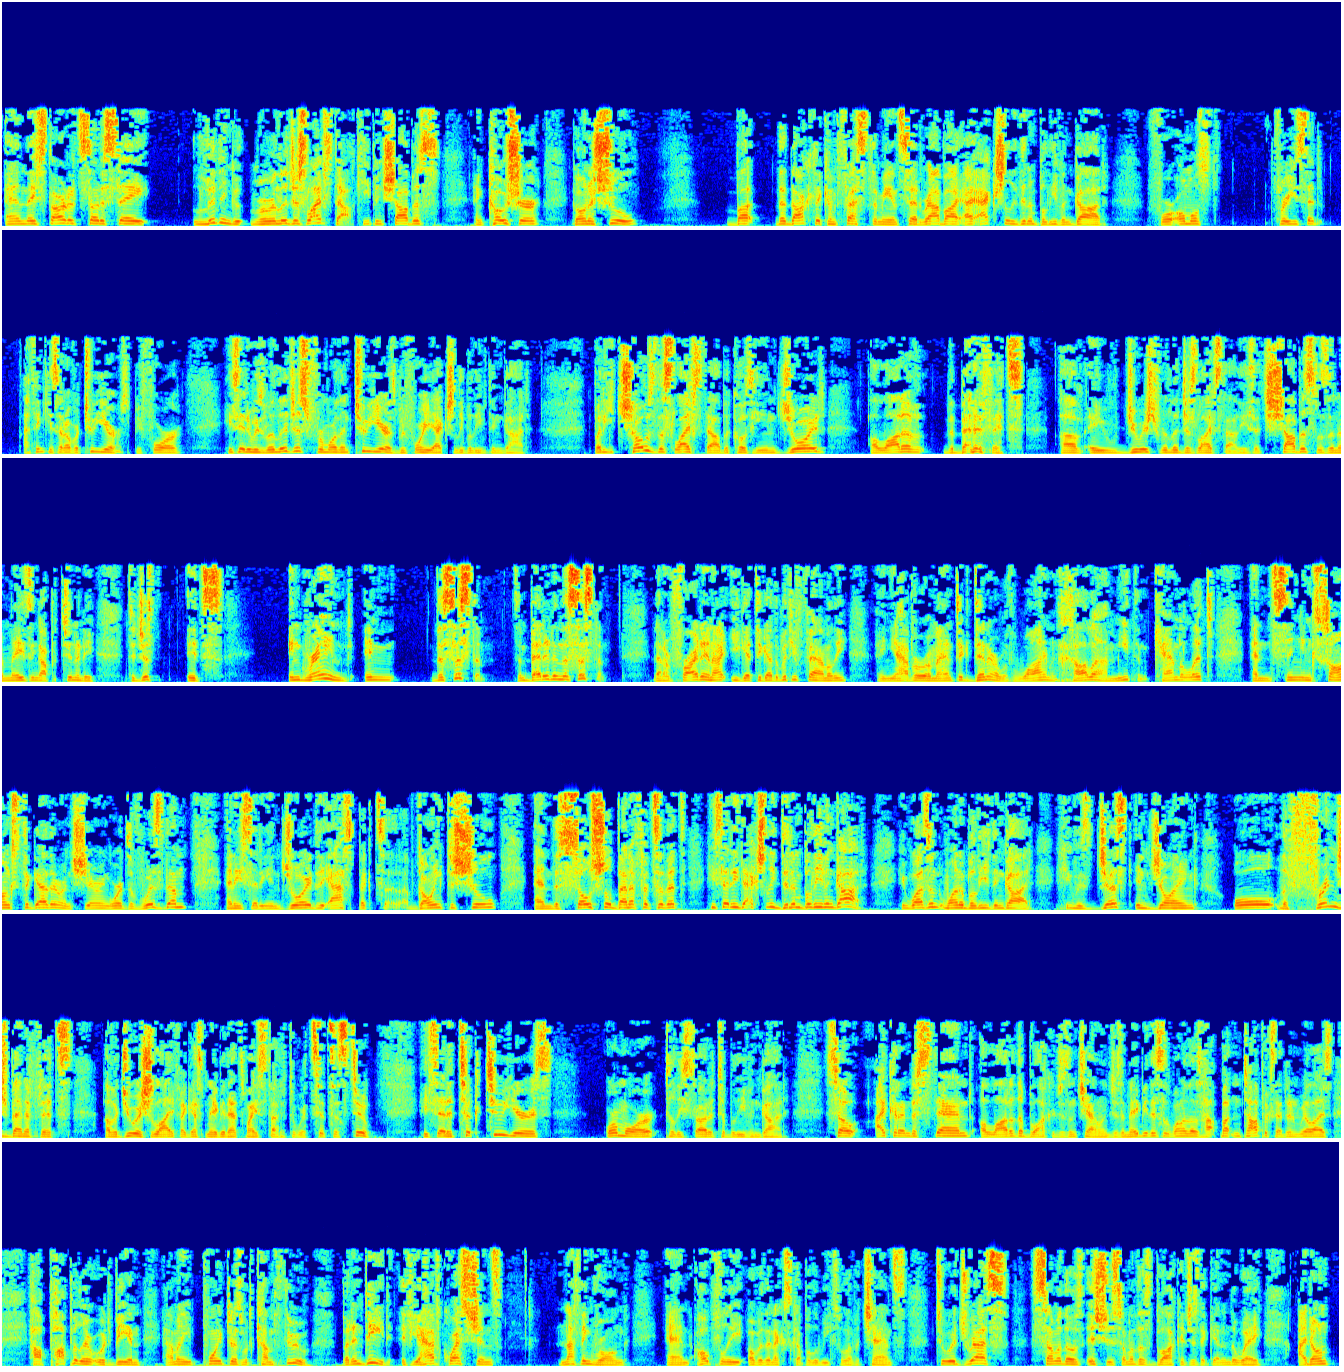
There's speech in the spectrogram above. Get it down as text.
and they started, so to say, living a religious lifestyle, keeping Shabbos and kosher, going to shul. But the doctor confessed to me and said, Rabbi, I actually didn't believe in God for almost, for he said, I think he said over two years before, he said he was religious for more than two years before he actually believed in God. But he chose this lifestyle because he enjoyed a lot of the benefits of a Jewish religious lifestyle. He said Shabbos was an amazing opportunity to just, it's ingrained in the system. It's embedded in the system. That on Friday night you get together with your family and you have a romantic dinner with wine and challah and meat and candlelit and singing songs together and sharing words of wisdom. And he said he enjoyed the aspects of going to shul and the social benefits of it. He said he actually didn't believe in God. He wasn't one who believed in God. He was just enjoying all the fringe benefits of a Jewish life. I guess maybe that's why he started to wear tzitzis too. He said it took two years or more till he started to believe in God. So I could understand a lot of the blockages and challenges, and maybe this is one of those hot button topics I didn't realize how popular it would be and how many pointers would come through. But indeed, if you have questions, nothing wrong, and hopefully over the next couple of weeks we'll have a chance to address some of those issues, some of those blockages that get in the way. I don't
